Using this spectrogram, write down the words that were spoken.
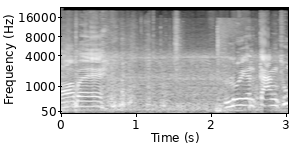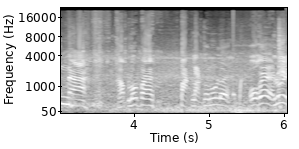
เราไป ลุยกันกลางทุ่งนา ขับรถไปปักหลักตรงนู้นเลย โอเค ลุย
